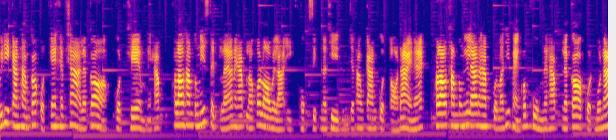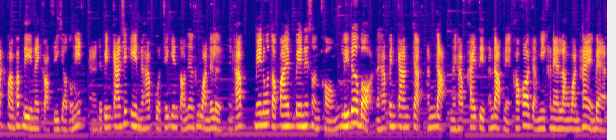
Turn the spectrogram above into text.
วิธีการทำก็กดก้แคปชั่นแล้วก็กดเคมนะครับพอเราทำตรงนี้เสร็จแล้วนะครับ เราก็รอเวลาอีก 60 นาทีถึงจะทำการกดต่อได้นะพอเราทำตรงนี้แล้วนะครับ กดมาที่แผงควบคุมนะครับ แล้วก็กดโบนัสความพักดีในกรอบสีเขียวตรงนี้อาจจะเป็นการเช็คอินนะครับ กดเช็คอินต่อเนื่องทุกวันได้เลยนะครับ เมนูต่อไปเป็นในส่วนของ leaderboard นะครับ เป็นการจัดอันดับนะครับ ใครติดอันดับเนี่ยเขาก็จะมีคะแนนรางวัลให้แบบ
